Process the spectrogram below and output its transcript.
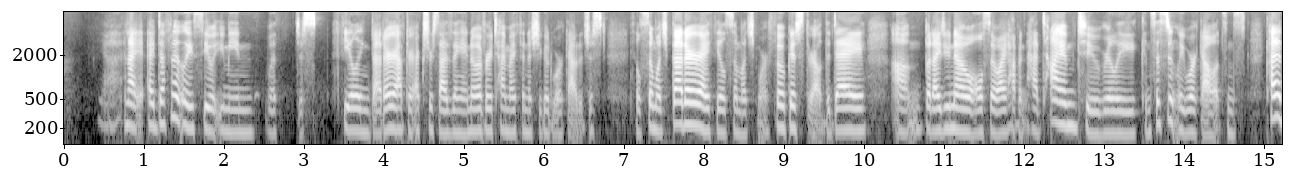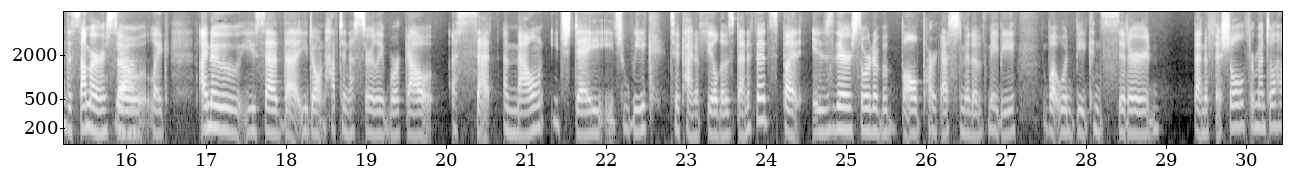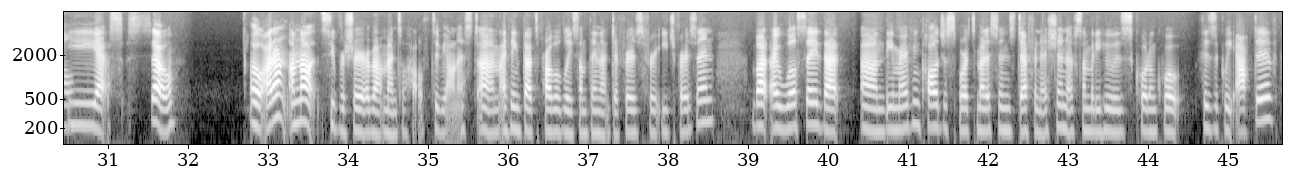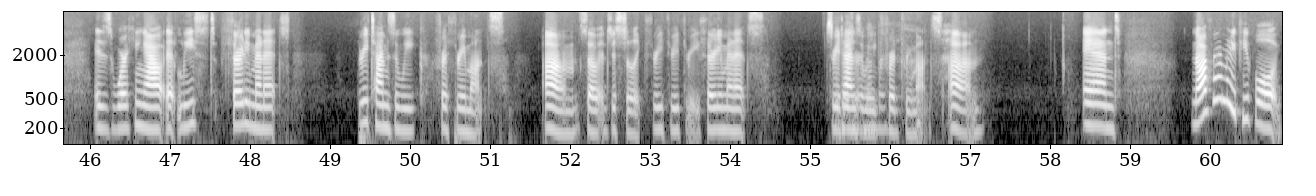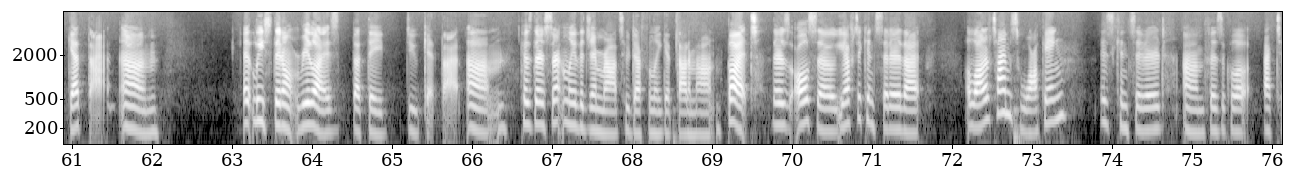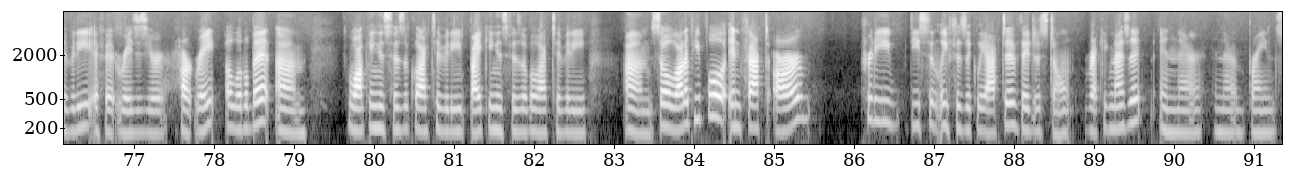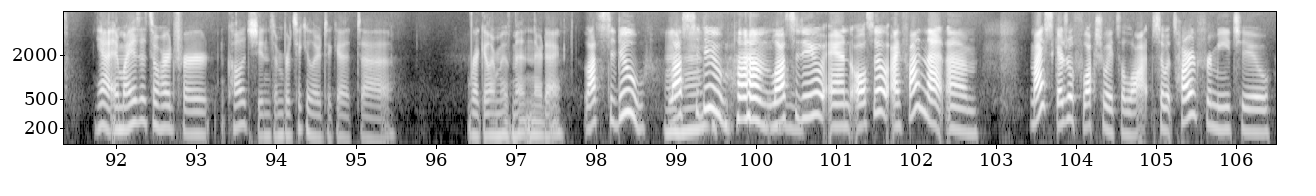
Yeah. And I, I definitely see what you mean with just feeling better after exercising. I know every time I finish a good workout, it just feels so much better. I feel so much more focused throughout the day. Um, but I do know also I haven't had time to really consistently work out since kind of the summer. So, yeah. like, I know you said that you don't have to necessarily work out a set amount each day, each week to kind of feel those benefits. But is there sort of a ballpark estimate of maybe what would be considered beneficial for mental health? Yes. So, Oh, I don't. I'm not super sure about mental health, to be honest. Um, I think that's probably something that differs for each person. But I will say that um, the American College of Sports Medicine's definition of somebody who is quote unquote physically active is working out at least 30 minutes three times a week for three months. Um, so it's just like three, three, three, 30 minutes three times a week for three months. Um, and not very many people get that. Um, at least they don't realize that they do get that. Um, because there's certainly the gym rats who definitely get that amount, but there's also you have to consider that a lot of times walking is considered um, physical activity if it raises your heart rate a little bit. Um, walking is physical activity, biking is physical activity. Um, so a lot of people, in fact, are pretty decently physically active. They just don't recognize it in their in their brains. Yeah, and why is it so hard for college students in particular to get uh, regular movement in their day? Lots to do. Mm-hmm. Lots to do. Um, lots to do. And also, I find that um, my schedule fluctuates a lot. So it's hard for me to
